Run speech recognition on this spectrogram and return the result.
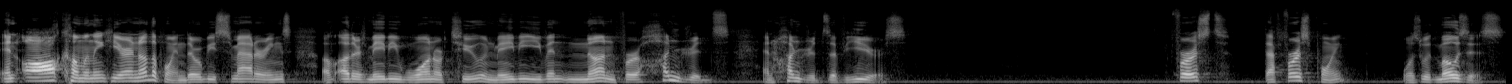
and all culminate here another point. There will be smatterings of others, maybe one or two, and maybe even none for hundreds and hundreds of years. First, that first point was with Moses,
